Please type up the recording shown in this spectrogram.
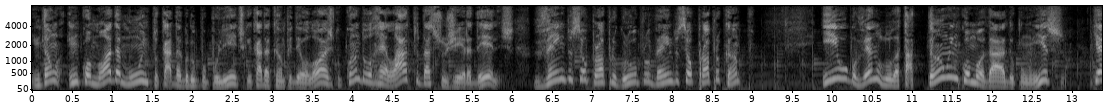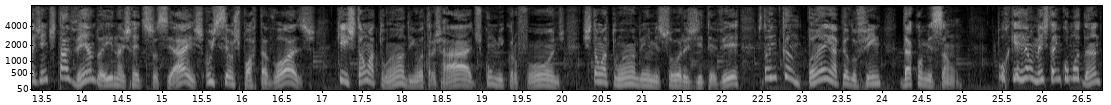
Então, incomoda muito cada grupo político e cada campo ideológico quando o relato da sujeira deles vem do seu próprio grupo, vem do seu próprio campo. E o governo Lula está tão incomodado com isso que a gente está vendo aí nas redes sociais os seus porta-vozes que estão atuando em outras rádios, com microfones, estão atuando em emissoras de TV, estão em campanha pelo fim da comissão porque realmente está incomodando.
